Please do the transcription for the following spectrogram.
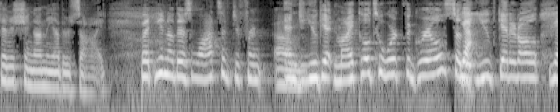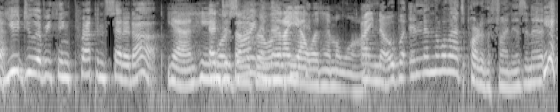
finishing on the other side. But you know, there's lots of different. Um, And do you get Michael to work the grill so Yeah. that you get it all? Yeah. You do everything, prep and set it up. Yeah, and he works on the grill, and then I yell can- at him a lot. I know, but and then well, that's part of the fun, isn't it?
